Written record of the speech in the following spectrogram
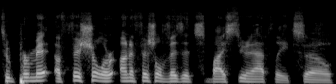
to permit official or unofficial visits by student athletes. So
